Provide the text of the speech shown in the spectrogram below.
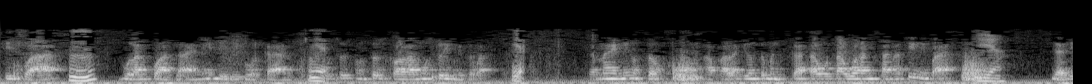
siswa Hmm. bulan puasa ini diliburkan Iya. khusus untuk sekolah muslim gitu pak. Iya. Karena ini untuk apalagi untuk mencegah tahu-tawuran sana sini pak. Iya. Jadi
